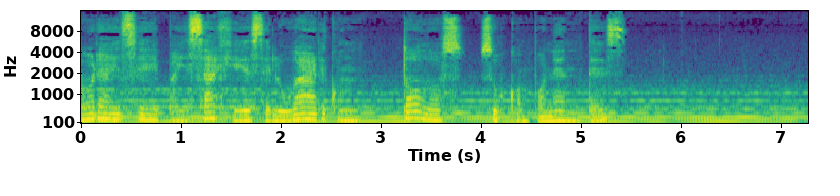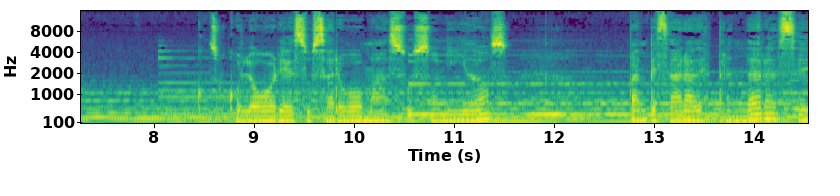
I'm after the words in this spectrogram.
Ahora ese paisaje, ese lugar con todos sus componentes, con sus colores, sus aromas, sus sonidos, va a empezar a desprenderse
